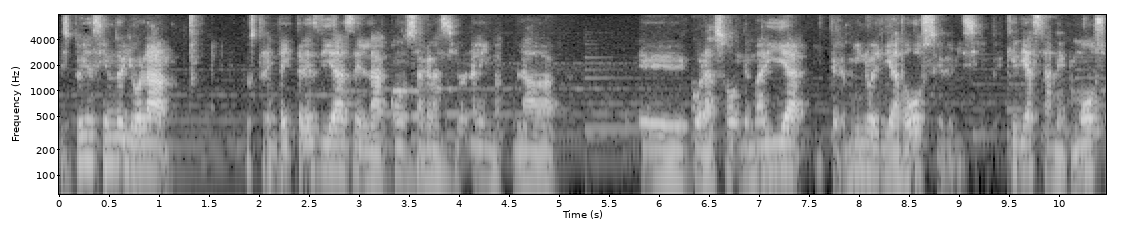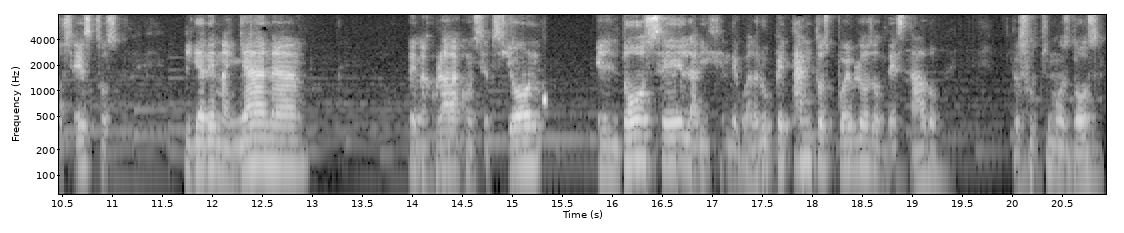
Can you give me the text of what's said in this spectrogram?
Estoy haciendo yo la, los 33 días de la consagración a la Inmaculada eh, Corazón de María y termino el día 12 de diciembre. Qué días tan hermosos estos. El día de mañana, la Inmaculada Concepción, el 12, la Virgen de Guadalupe, tantos pueblos donde he estado los últimos dos.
